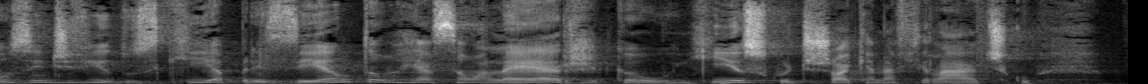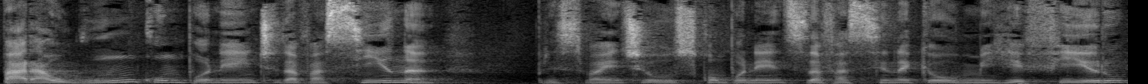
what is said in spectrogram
os indivíduos que apresentam reação alérgica ou risco de choque anafilático para algum componente da vacina, principalmente os componentes da vacina que eu me refiro,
